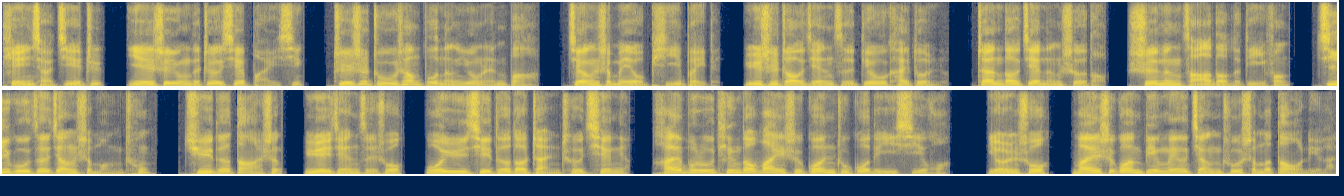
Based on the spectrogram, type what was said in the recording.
天下皆知。也是用的这些百姓，只是主上不能用人罢了。将士没有疲惫的。于是赵简子丢开盾了，战到箭能射到，矢能砸到的地方，击鼓则将士猛冲，取得大胜。岳简子说：“我与其得到战车千辆，还不如听到外事关注过的一席话。”有人说，外事官并没有讲出什么道理来。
